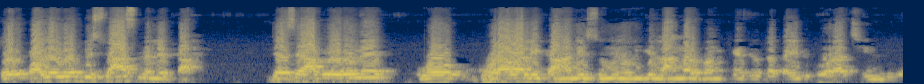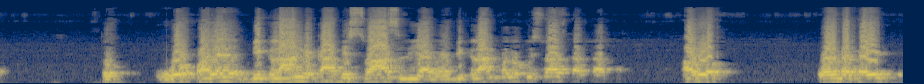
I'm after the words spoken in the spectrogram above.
तो पहले लोग विश्वास में लेता है। जैसे आप लोगों ने वो घोड़ा वाली कहानी सुनी होगी, लांगड़ बन के जो डकैत घोड़ा छीन लिया। तो वो पहले विकलांग का विश्वास लिया गया। विकलांग को लोग विश्वास करता था। अब वो डकैत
